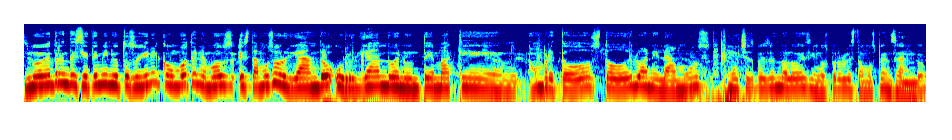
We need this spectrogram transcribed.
9.37 minutos. Hoy en el combo tenemos, estamos hurgando, hurgando en un tema que, hombre, todos, todos lo anhelamos. Muchas veces no lo decimos, pero lo estamos pensando.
